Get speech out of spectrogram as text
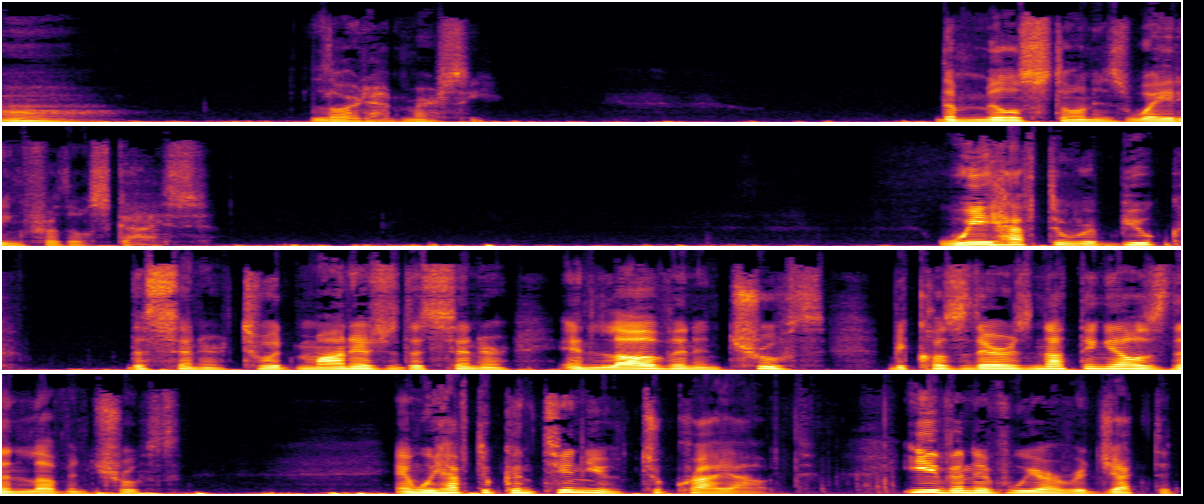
Oh, Lord have mercy. The millstone is waiting for those guys. We have to rebuke the sinner, to admonish the sinner in love and in truth, because there is nothing else than love and truth. And we have to continue to cry out, even if we are rejected,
